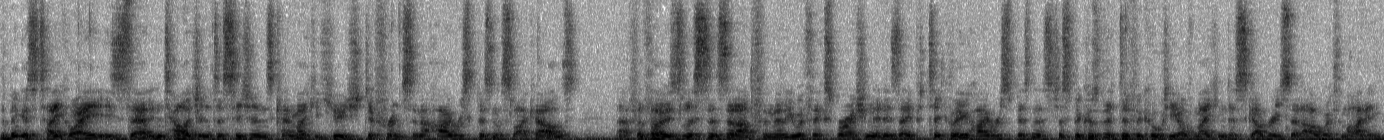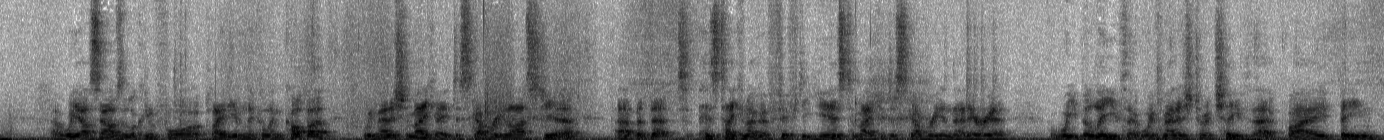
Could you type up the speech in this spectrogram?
The biggest takeaway is that intelligent decisions can make a huge difference in a high risk business like ours. Uh, for those listeners that aren't familiar with exploration, it is a particularly high risk business just because of the difficulty of making discoveries that are worth mining. Uh, we ourselves are looking for palladium, nickel, and copper. We managed to make a discovery last year, uh, but that has taken over 50 years to make a discovery in that area. We believe that we've managed to achieve that by being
